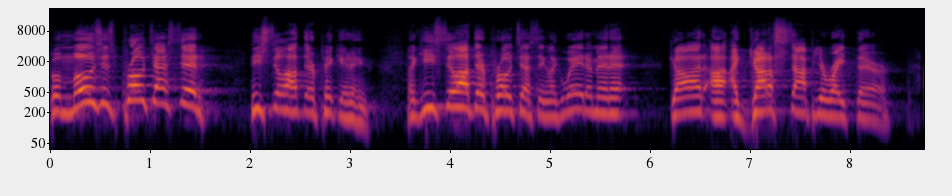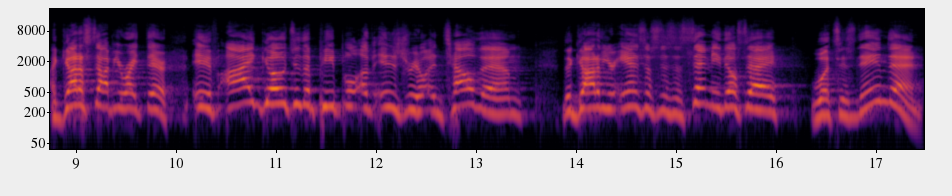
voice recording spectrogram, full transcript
But Moses protested. He's still out there picketing. Like he's still out there protesting. Like, wait a minute, God, uh, I got to stop you right there. I got to stop you right there. If I go to the people of Israel and tell them the God of your ancestors has sent me, they'll say, What's his name then?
